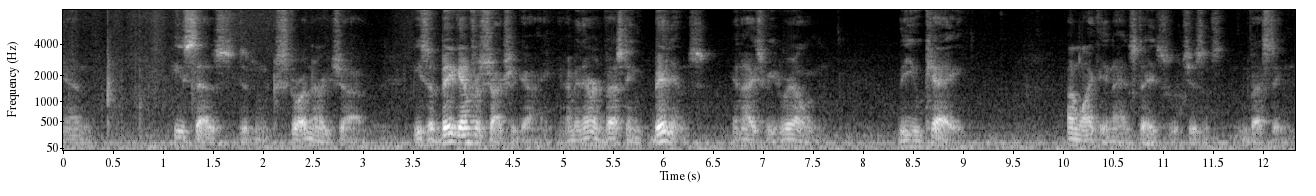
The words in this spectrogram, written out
And he says did an extraordinary job. He's a big infrastructure guy. I mean, they're investing billions in high-speed rail in the UK, unlike the United States, which isn't investing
